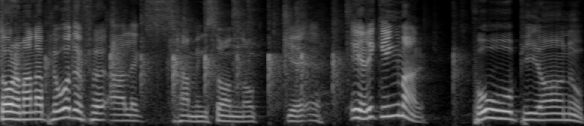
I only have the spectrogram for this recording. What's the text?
Stormande applåder för Alex Hammingsson och eh, Erik Ingmar på piano.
